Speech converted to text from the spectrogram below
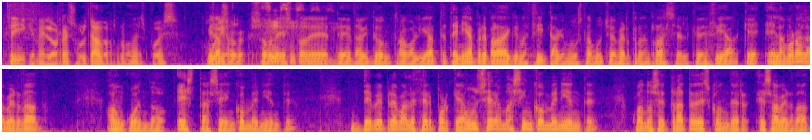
Sí, que ve los resultados, ¿no? Después. Mira, sobre, esto de, David contra Goliat, tenía preparada aquí una cita que me gusta mucho de Bertrand Russell, que decía que el amor a la verdad, aun cuando ésta sea inconveniente, debe prevalecer porque aún será más inconveniente cuando se trate de esconder esa verdad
